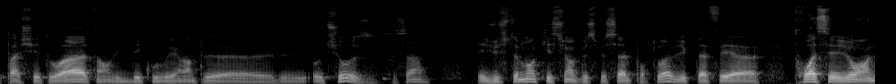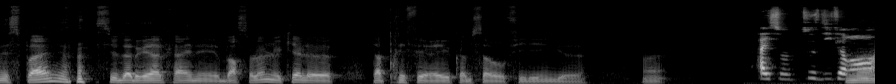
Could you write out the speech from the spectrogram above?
pas chez toi, tu as envie de découvrir un peu euh, autre chose, c'est ça? Et justement, question un peu spéciale pour toi, vu que tu as fait euh, trois séjours en Espagne, Ciudad Real, Jaén et Barcelone, lequel euh, tu as préféré comme ça au feeling Ah, ils sont tous différents,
